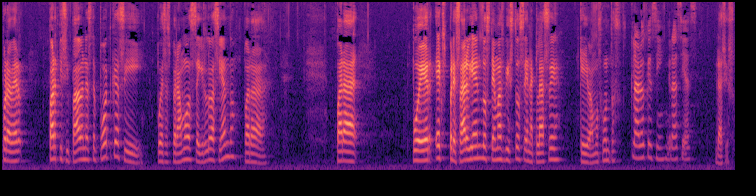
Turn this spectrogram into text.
por haber participado en este podcast y pues esperamos seguirlo haciendo para, para poder expresar bien los temas vistos en la clase que llevamos juntos. Claro que sí, gracias. Gracias.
